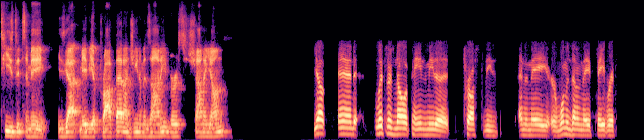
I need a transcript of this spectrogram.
teased it to me. He's got maybe a prop bet on Gina Mazany versus Shanna Young. Yep, and listeners know it pains me to trust these MMA or women's MMA favorites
